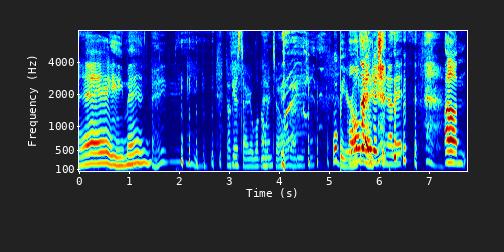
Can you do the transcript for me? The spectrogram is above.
Amen. Hey. Don't get started. We'll go into a whole rendition. We'll be here all whole day. rendition of it. Um,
